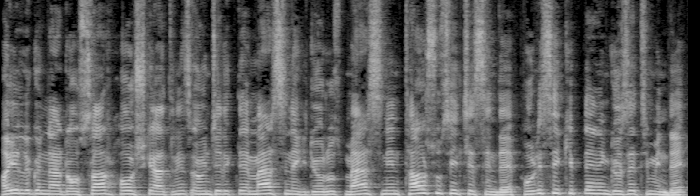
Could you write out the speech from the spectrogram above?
Hayırlı günler dostlar, hoş geldiniz. Öncelikle Mersin'e gidiyoruz. Mersin'in Tarsus ilçesinde polis ekiplerinin gözetiminde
